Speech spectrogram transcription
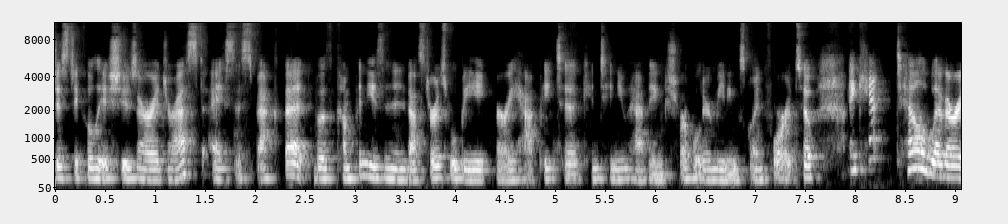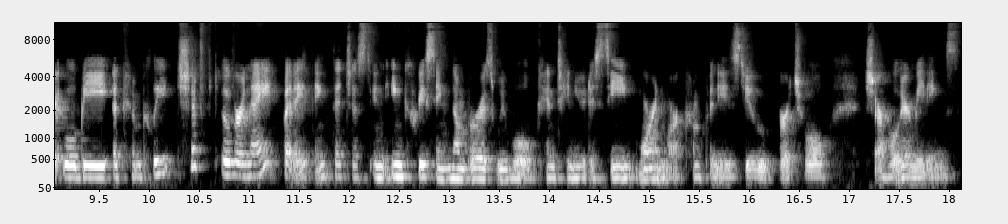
logistical issues are addressed, I suspect that both companies and investors will be very happy to continue having shareholder meetings going forward. So I can't tell whether it will be a complete shift overnight, but I think that just in increasing numbers, we will continue to see more and more companies do virtual shareholder meetings.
